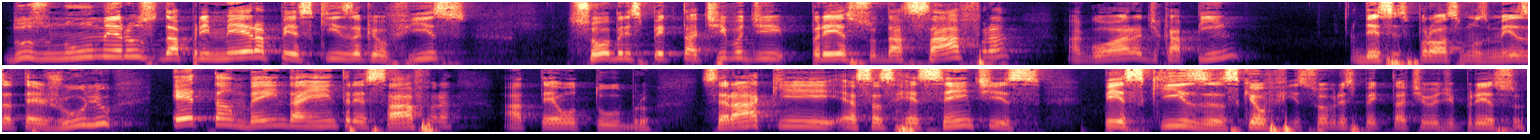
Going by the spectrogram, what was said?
dos números da primeira pesquisa que eu fiz sobre expectativa de preço da safra, agora de capim, desses próximos meses até julho, e também da entre safra até outubro. Será que essas recentes pesquisas que eu fiz sobre expectativa de preço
